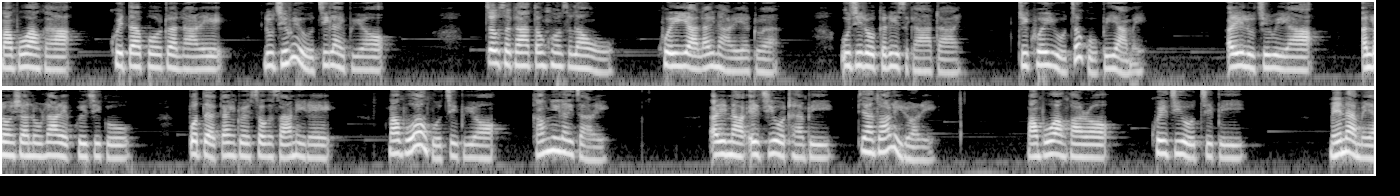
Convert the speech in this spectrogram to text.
မောင်ဖိုးအောင်ကခွေတက်ဖို့အတွက်လာတဲ့လူကြီးတွေကိုကြည့်လိုက်ပြီးတော့ကျုပ်စကားသုံးခွန်းစလုံးကိုခွေးရလိုက်နာတဲ့အတွက်ဦးကြီးတို့ဂရိစကားအတိုင်းဒီခွေးကိုကျုပ်ကိုပေးရမယ်အဲ့ဒီလူကြီးတွေကအလွန်ရန်လိုလှတဲ့ခွေးကြီးကိုပုတ်တက်ကင်တွဲစော်ကစားနေတဲ့မောင်ဘိုးအောင်ကိုကြည့်ပြီးတော့ခေါင်းငိတ်လိုက်ကြတယ်။ အဲဒီနောက်အိတ်ကြီးကိုထမ်းပြီးပြန်သွားလေတော့တယ်။မောင်ဘိုးအောင်ကတော့ခွေးကြီးကိုကြည့်ပြီးမင်းနာမရ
